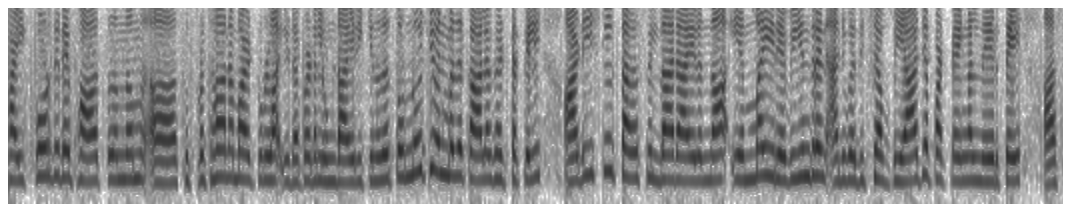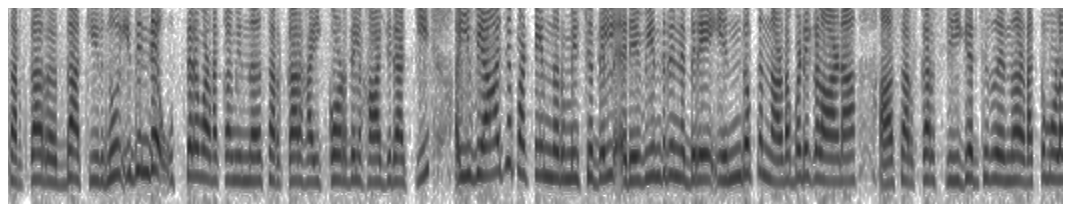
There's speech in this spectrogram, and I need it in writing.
ഹൈക്കോടതിയുടെ ഭാഗത്തു നിന്നും സുപ്രധാനമായിട്ടുള്ള ഇടപെടൽ ഉണ്ടായിരിക്കുന്നത്. തൊണ്ണൂറ്റി ഒൻപത് കാലഘട്ടത്തിൽ അഡീഷണൽ തഹസിൽദാരായിരുന്ന എം ഐ രവീന്ദ്രൻ അനുവദിച്ച വ്യാജ പട്ടയങ്ങൾ നേരത്തെ സർക്കാർ റദ്ദാക്കിയിരുന്നു. ഇതിന്റെ ഉത്തരവടക്കം ഇന്ന് സർക്കാർ ഹൈക്കോടതിയിൽ ഹാജരാക്കി. ഈ വ്യാജ പട്ടയം നിർമ്മിച്ചതിൽ രവീന്ദ്രനെതിരെ എന്തൊക്കെ നടപടികളാണ് സർക്കാർ സ്വീകരിച്ചത് എന്നതടക്കമുള്ള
